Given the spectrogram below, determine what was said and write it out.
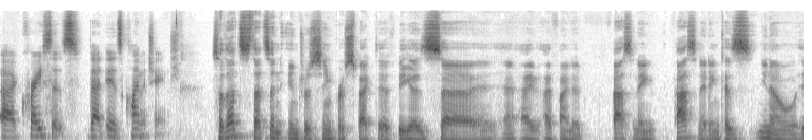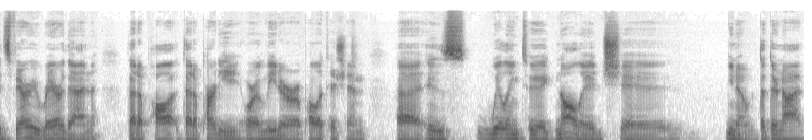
uh, crisis that is climate change. So that's that's an interesting perspective because uh, I, I find it fascinating, fascinating because you know it's very rare then that a that a party or a leader or a politician uh, is willing to acknowledge, uh, you know, that they're not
